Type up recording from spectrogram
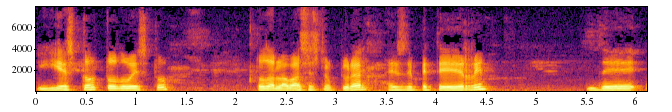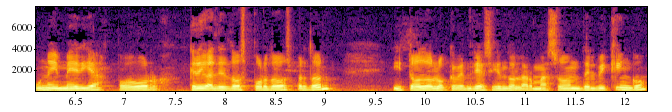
Y esto, todo esto toda la base estructural es de PTR de una y media por que diga de 2 por 2 perdón y todo lo que vendría siendo el armazón del vikingo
